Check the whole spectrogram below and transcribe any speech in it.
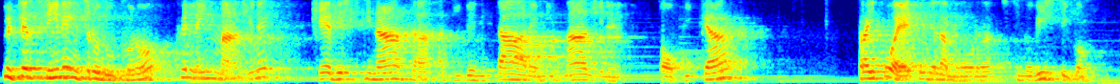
le terzine introducono quella immagine che è destinata a diventare un'immagine topica tra i poeti dell'amor stinovistico,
